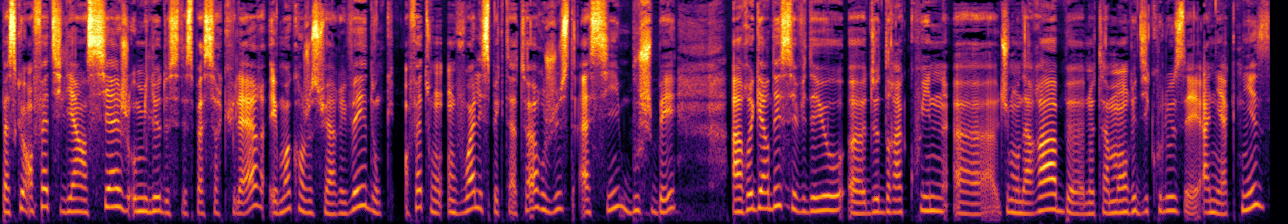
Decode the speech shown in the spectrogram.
parce qu'en fait, il y a un siège au milieu de cet espace circulaire. Et moi, quand je suis arrivée, donc en fait, on, voit les spectateurs juste assis, bouche bée, à regarder ces vidéos euh, de drag queen euh, du monde arabe, notamment Ridiculous et Annie Akniz.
